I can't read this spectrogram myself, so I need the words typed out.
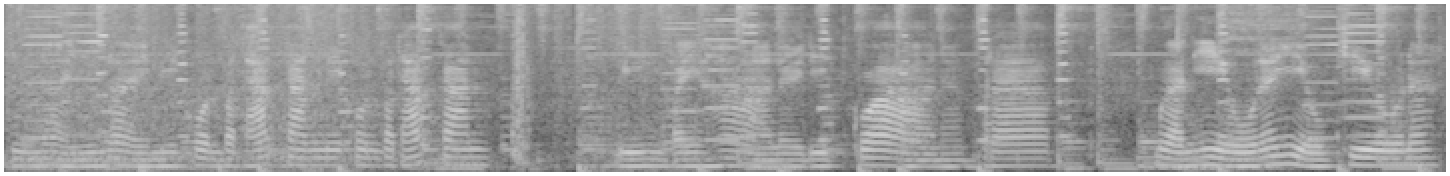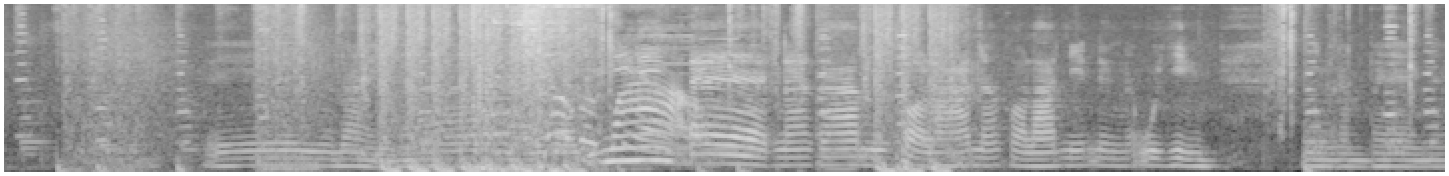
อยู่ไหนอยู่ไหนมีคนปะทะกัน มีคนปะทะกัน วิ่งไปหาเลยดีกว่านะครับ เหมือนหิวนะหิวคิวนะ เอ๊ะอยู่ไหนนะว้าวแตกนะครับมีขอร้านนะขอร้านนิดนึงนะอุ้ยยิงยิงกำแพงนะ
